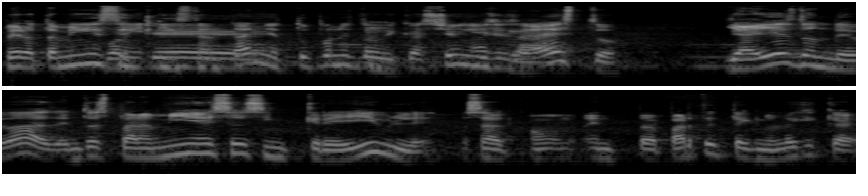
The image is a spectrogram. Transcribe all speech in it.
pero también es Porque- instantáneo. Tú pones la ubicación y Ah, dices claro. a esto. Y ahí es donde vas. Entonces, para mí eso es increíble. O sea, en la parte tecnológica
